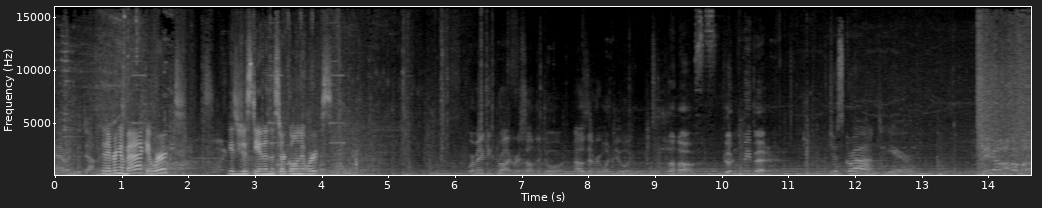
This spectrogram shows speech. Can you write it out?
Repairing the damage. Did I bring him back? It worked? I guess you just stand in the circle and it works. We're making progress on the door. How's everyone doing? Couldn't be better. Just grand here. Dia Amama.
